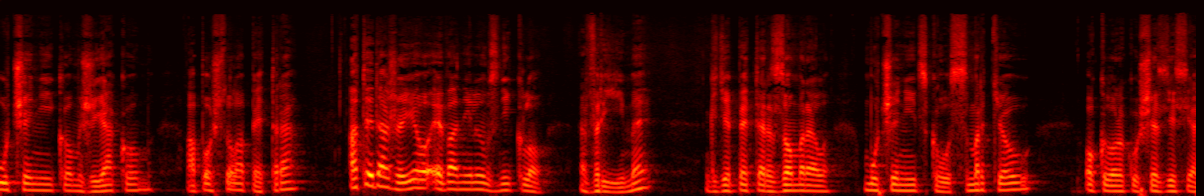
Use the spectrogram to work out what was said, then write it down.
učeníkom, žiakom apoštola Petra, a teda, že jeho evanílium vzniklo v Ríme, kde Peter zomrel mučeníckou smrťou okolo roku 64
